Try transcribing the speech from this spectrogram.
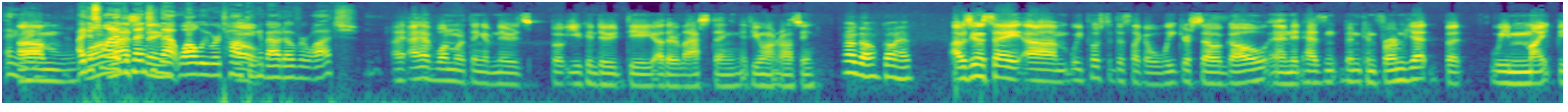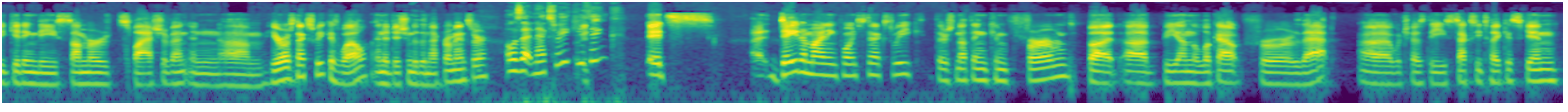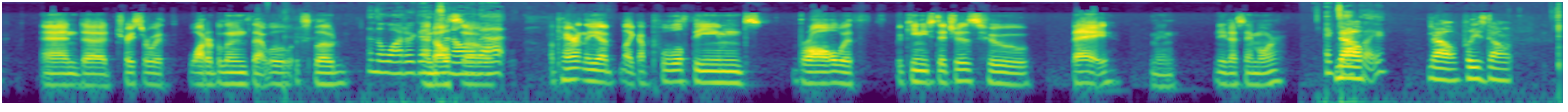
Anyway, Um, I just wanted to mention thing- that while we were talking Oh. about Overwatch. I, I have one more thing of news, but you can do the other last thing if you want, Rossi. Oh, go go ahead. I was gonna say um, we posted this like a week or so ago, and it hasn't been confirmed yet, but we might be getting the summer splash event in um, Heroes next week as well, in addition to the Necromancer. Oh, is that next week? You think? It's uh, data mining points next week. There's nothing confirmed, but uh, be on the lookout for that, uh, which has the sexy Tyka skin and uh, Tracer with water balloons that will explode. And the water guns And and, all of that. Apparently, a like a pool themed brawl with bikini stitches. Who Bay? I mean, need I say more? Exactly. No, please don't.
